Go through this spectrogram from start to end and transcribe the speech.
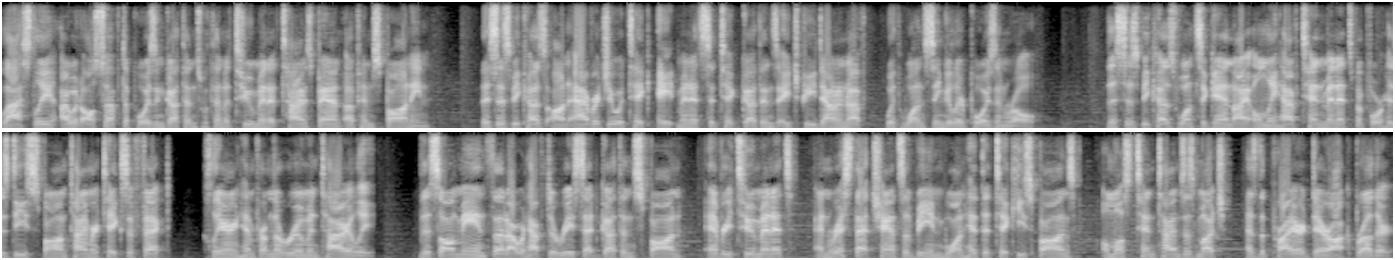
Lastly, I would also have to poison Guthans within a 2 minute time span of him spawning. This is because on average it would take 8 minutes to tick Guthan's HP down enough with one singular poison roll. This is because once again I only have 10 minutes before his despawn timer takes effect, clearing him from the room entirely. This all means that I would have to reset Guthan's spawn every 2 minutes and risk that chance of being one hit the tick he spawns almost 10 times as much as the prior Dharok brother.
